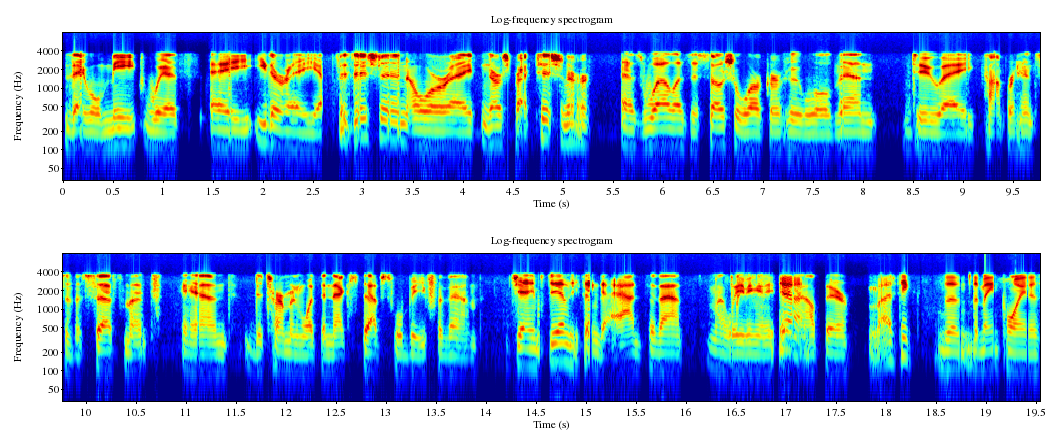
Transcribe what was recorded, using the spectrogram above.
they will meet with a either a physician or a nurse practitioner as well as a social worker who will then do a comprehensive assessment and determine what the next steps will be for them. James, do you have anything to add to that? Am I leaving anything yeah. out there? I think the the main point is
